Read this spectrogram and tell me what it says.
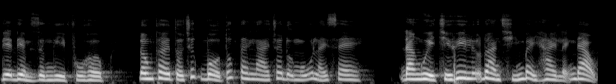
địa điểm dừng nghỉ phù hợp, đồng thời tổ chức bổ túc tay lái cho đội ngũ lái xe. Đảng ủy chỉ huy lữ đoàn 972 lãnh đạo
